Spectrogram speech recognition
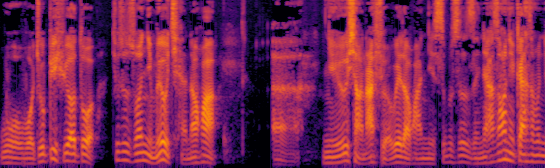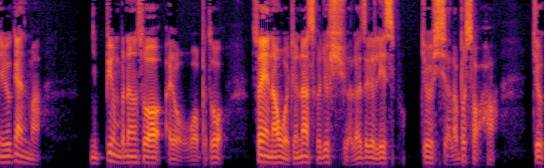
我我就必须要做。就是说，你没有钱的话，呃，你又想拿学位的话，你是不是人家让你干什么你就干什么？你并不能说，哎呦，我不做。所以呢，我就那时候就学了这个 Lisp，就写了不少哈，就。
